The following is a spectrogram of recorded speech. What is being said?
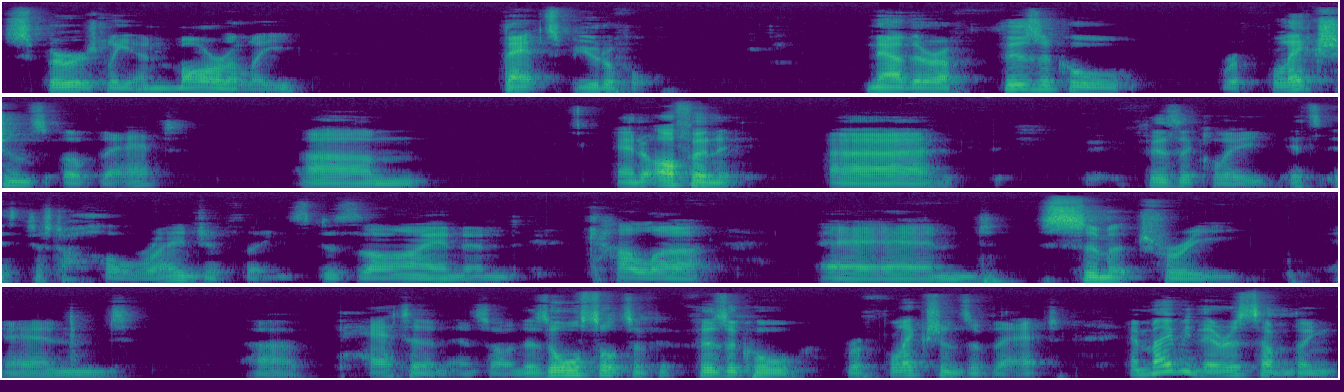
spiritually, and morally. That's beautiful. Now, there are physical reflections of that, um, and often uh, physically, it's, it's just a whole range of things design and color and symmetry and uh, pattern and so on. There's all sorts of physical reflections of that, and maybe there is something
